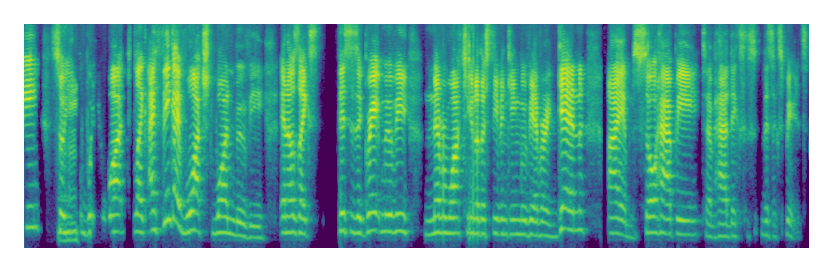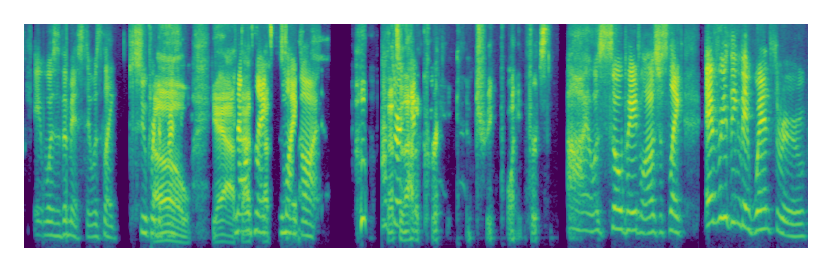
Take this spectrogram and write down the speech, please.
be. So you, mm-hmm. when you watch, like, I think I've watched one movie and I was like, this is a great movie. Never watching another Stephen King movie ever again. I am so happy to have had this, this experience. It was The Mist. It was like super depressing. oh, yeah. and I was like, oh my God. After that's not a great entry point for. S- Ah, it was so painful. I was just like everything they went through,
